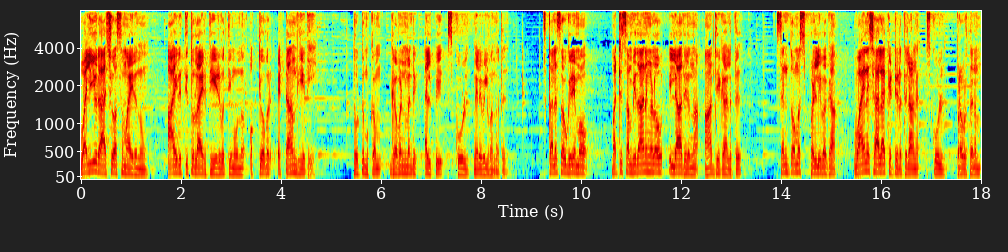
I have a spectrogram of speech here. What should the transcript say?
വലിയൊരു ആശ്വാസമായിരുന്നു ആയിരത്തി തൊള്ളായിരത്തി എഴുപത്തി മൂന്ന് ഒക്ടോബർ എട്ടാം തീയതി Thottumukkam government L P school നിലവിൽ വന്നത്. സ്ഥല സൗകര്യമോ മറ്റ് സംവിധാനങ്ങളോ ഇല്ലാതിരുന്ന ആദ്യകാലത്ത് സെന്റ് തോമസ് പള്ളിവക വായനശാല കെട്ടിടത്തിലാണ് സ്കൂൾ പ്രവർത്തനം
